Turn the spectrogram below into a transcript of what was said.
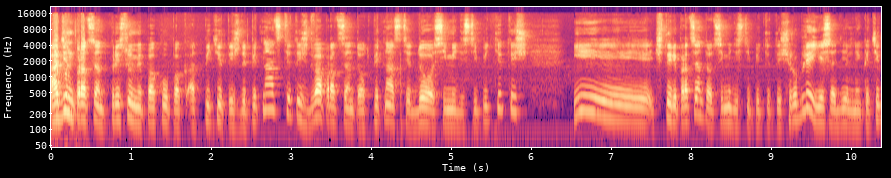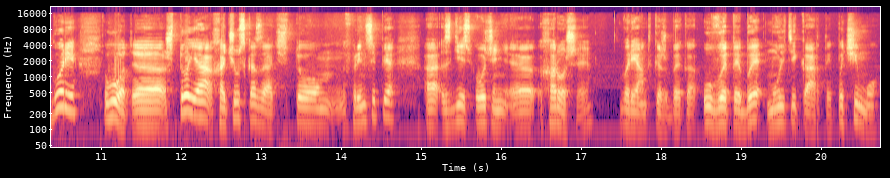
1% при сумме покупок от 5 тысяч до 15 тысяч, 2% от 15 до 75 тысяч и 4% от 75 тысяч рублей. Есть отдельные категории. Вот, э, что я хочу сказать, что, в принципе, э, здесь очень э, хороший вариант кэшбэка у ВТБ мультикарты. Почему?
